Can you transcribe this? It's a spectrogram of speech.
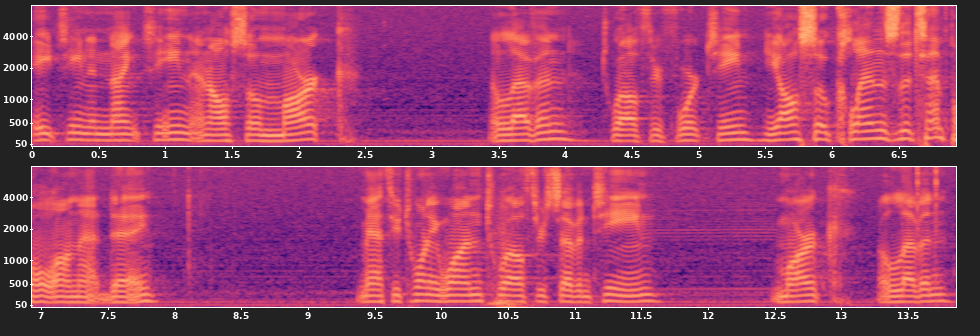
18 and 19, and also Mark 11, 12 through 14. He also cleansed the temple on that day. Matthew 21, 12 through 17, Mark 11,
